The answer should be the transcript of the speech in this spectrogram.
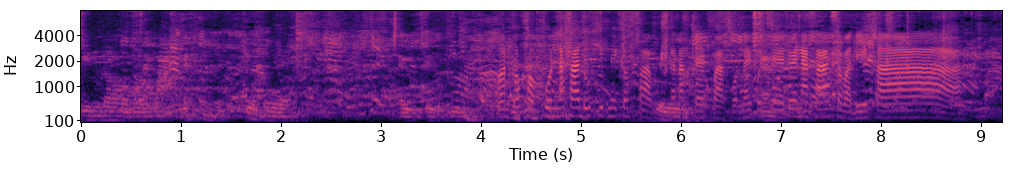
ยืนรอประมาณสักหนึ่งชั่วโมงไอ้ตื่นยืนก่อนก็ขอบคุณนะคะ ดูคลิปนี้ก็ฝากเป็นกำลังใจฝากกดไลค์กดแชร์ด้วยนะคะ สวัสดีค่ะ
